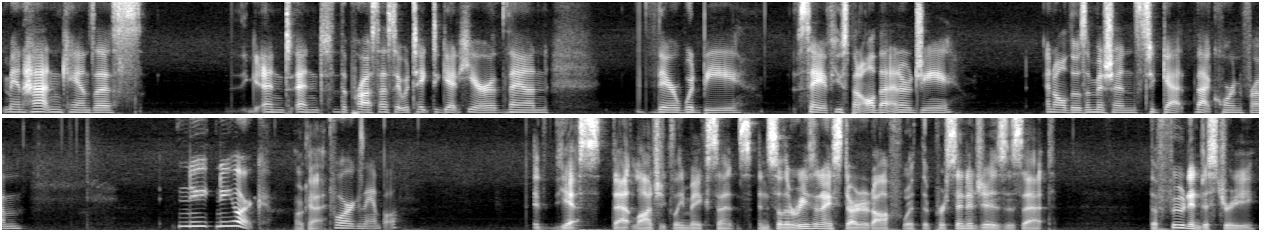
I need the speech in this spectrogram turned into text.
Manhattan, Kansas, and and the process it would take to get here than there would be, say, if you spent all that energy and all those emissions to get that corn from New, New York, Okay. for example. It, yes, that logically makes sense. And so the reason I started off with the percentages is that the food industry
